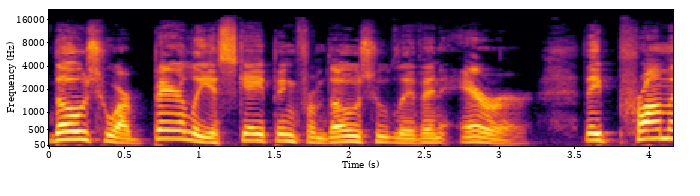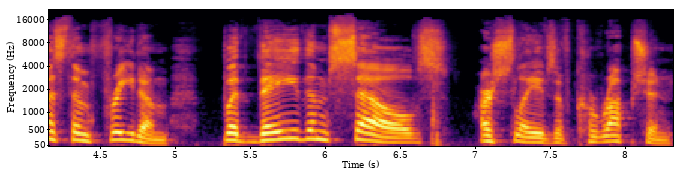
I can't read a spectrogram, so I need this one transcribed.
those who are barely escaping from those who live in error. They promise them freedom, but they themselves are slaves of corruption.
